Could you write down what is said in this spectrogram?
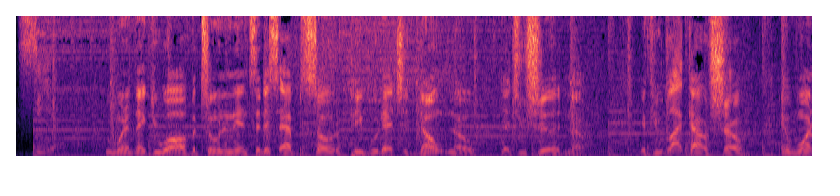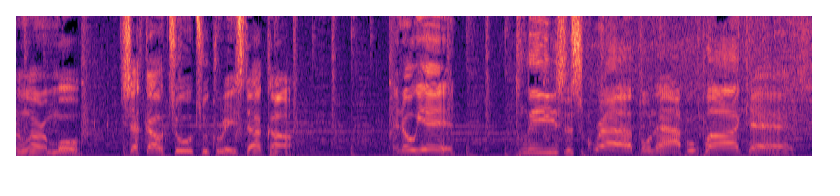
See ya. We want to thank you all for tuning in to this episode of People That You Don't Know That You Should Know. If you like our show and want to learn more, check out 202creates.com. And oh yeah, please subscribe on the Apple Podcast.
